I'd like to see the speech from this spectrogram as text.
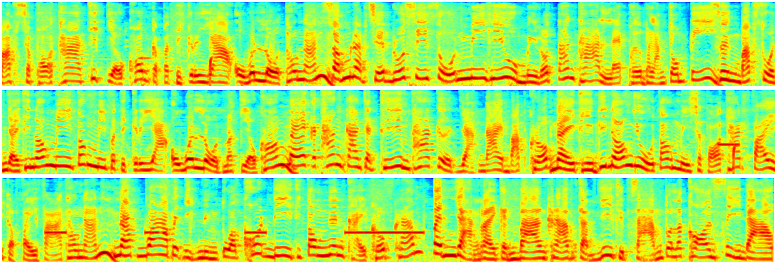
บัฟเฉพาะท่าที่เกี่ยวข้องกับปฏิกิริยาโอเวอร์โหลดเท่านั้นสำหรับเชฟรูซ40มีฮิลมีลดต้านทาน และเพิ่มพลังโจมตี ซึ่งบัฟส่วนใหญ่ที่น้องมีต้องมีปฏิกิริยาโอเวอร์โหลดมาเกี่ยวข้องแม้กระทั่งการจัดทีมถ้าเกิดอยากได้บัฟครบ ในทีมที่น้องอยู่ต้องมีเฉฉพาะธาตุไฟกับไฟฟ้าเท่านั้น นับว่าเป็นอีกหนึ่งตัวโคตรดีที่ต้องเงื่อนไขครบครับ เป็นอย่างไรกันบ้างครับกับ 23 ตัวละคร 4 ดาว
